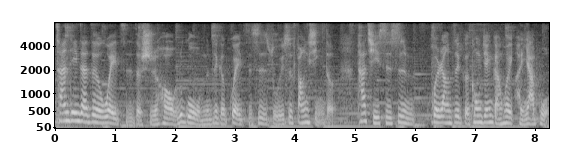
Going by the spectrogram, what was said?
餐厅在这个位置的时候，如果我们这个柜子是属于是方形的，它其实是会让这个空间感会很压迫。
